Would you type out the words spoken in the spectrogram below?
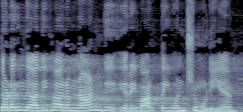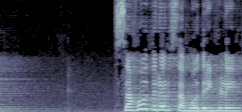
தொடர்ந்து அதிகாரம் நான்கு இறை வார்த்தை ஒன்று முடிய சகோதரர் சகோதரிகளே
